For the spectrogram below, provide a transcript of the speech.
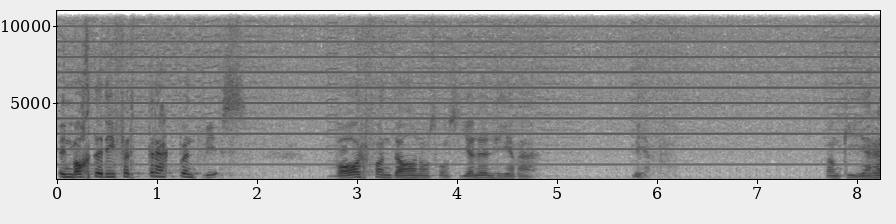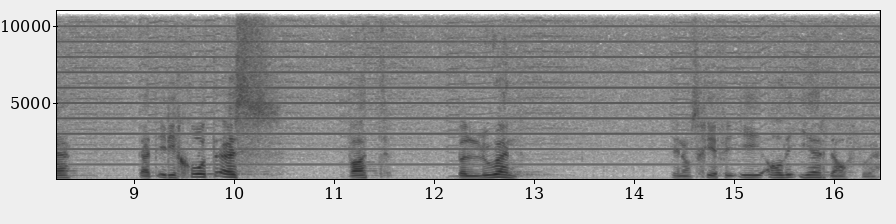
en mag dit die vertrekpunt wees waarvandaan ons ons hele lewe leef. Dankie Here dat U die God is wat beloon en ons gee vir U al die eer daarvoor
